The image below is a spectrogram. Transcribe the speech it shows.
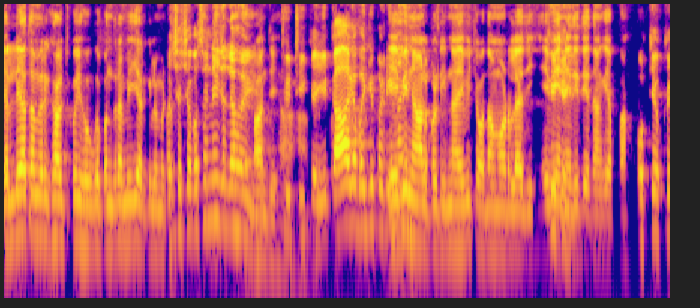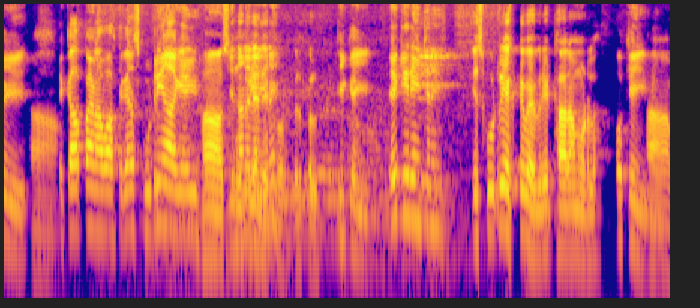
ਚੱਲਿਆ ਤਾਂ ਮੇਰੇ ਖਿਆਲ ਚ ਕੋਈ ਹੋਊਗਾ 15 20000 ਕਿਲੋਮੀਟਰ। ਅੱਛਾ ਅੱਛਾ ਬਸ ਇੰਨੇ ਹੀ ਚੱਲਿਆ ਹੋਇਆ ਜੀ। ਹਾਂਜੀ ਹਾਂ ਠੀਕ ਠੀਕ ਹੈ ਜੀ। ਕਾ ਆ ਗਿਆ ਬਾਈ ਜੀ ਇਹ ਪਲਟੀਨਾ ਵੀ ਨਾਲ ਪਲਟੀਨਾ ਇਹ ਵੀ 14 ਮਾਡਲ ਹੈ ਜੀ। ਇਹ ਵੀ ਇੰਨੇ ਦੀ ਦੇ ਦਾਂਗੇ ਆਪਾਂ। ਓਕੇ ਓਕੇ ਜੀ। ਹਾਂ। ਇੱਕ ਆ ਭੈਣਾਂ ਵਾਸਤੇ ਕਹਿੰਦਾ ਸਕੂਟਰੀਆਂ ਆ ਗਈਆਂ ਜੀ ਹਾਂ ਜਿਨ੍ਹਾਂ ਨੇ ਸਕੂਟਰੀਆਂ ਲੈਣੀਆਂ ਨੇ। ਬਿਲਕੁਲ। ਠੀਕ ਹੈ ਜੀ। ਇਹ ਕੀ ਰੇਂਜ ਚ ਨੇ ਜੀ? ਇਹ ਸਕੂਟਰੀ ਐਕਟਿਵ ਹੈ ਵੀਰੇ 18 ਮਾਡਲ ਓਕੇ ਜੀ। ਹਾਂ।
